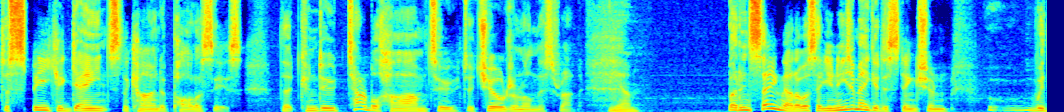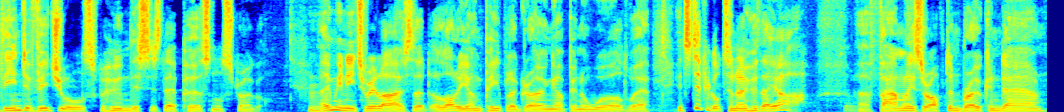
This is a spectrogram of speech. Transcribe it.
to speak against the kind of policies that can do terrible harm to, to children on this front. Yeah. But in saying that, I would say you need to make a distinction with the individuals for whom this is their personal struggle. Mm. I think we need to realize that a lot of young people are growing up in a world where it's difficult to know who they are. Uh, families are often broken down.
